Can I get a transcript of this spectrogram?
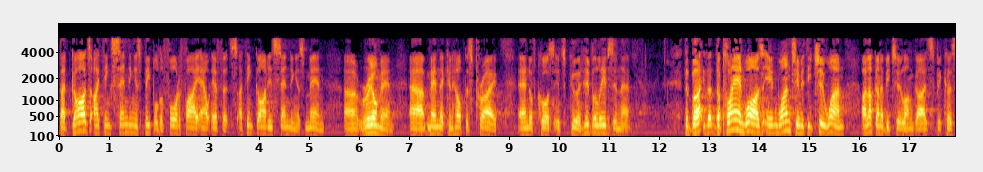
But God's, I think, sending his people to fortify our efforts. I think God is sending us men, uh, real men, uh, men that can help us pray. And of course, it's good. Who believes in that? The, the, the plan was in 1 Timothy 2 1. I'm not going to be too long, guys, because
